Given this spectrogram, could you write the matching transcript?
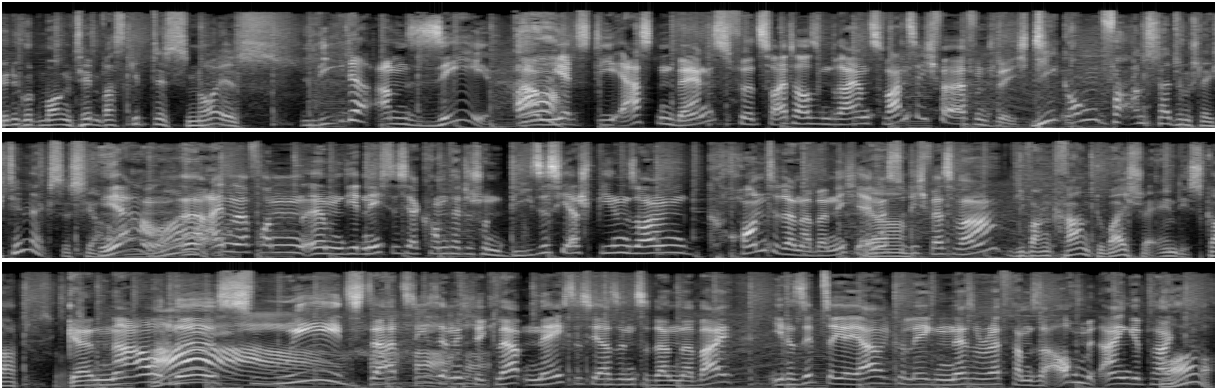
Schönen guten Morgen, Tim. Was gibt es Neues? Lieder am See Ah. haben jetzt die ersten Bands für 2023 veröffentlicht. Die Gong-Veranstaltung schlechthin nächstes Jahr. Ja, Ah. äh, eine davon, ähm, die nächstes Jahr kommt, hätte schon dieses Jahr spielen sollen, konnte dann aber nicht. Erinnerst Ja. du dich, wer es war? Die waren krank, du weißt ja, Andy Scott. So. Genau, Ah. The Sweets. Da hat es dieses Jahr nicht geklappt. Nächstes Jahr sind sie dann dabei. Ihre 70er-Jahre-Kollegen Nazareth haben sie auch mit eingepackt. Oh.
